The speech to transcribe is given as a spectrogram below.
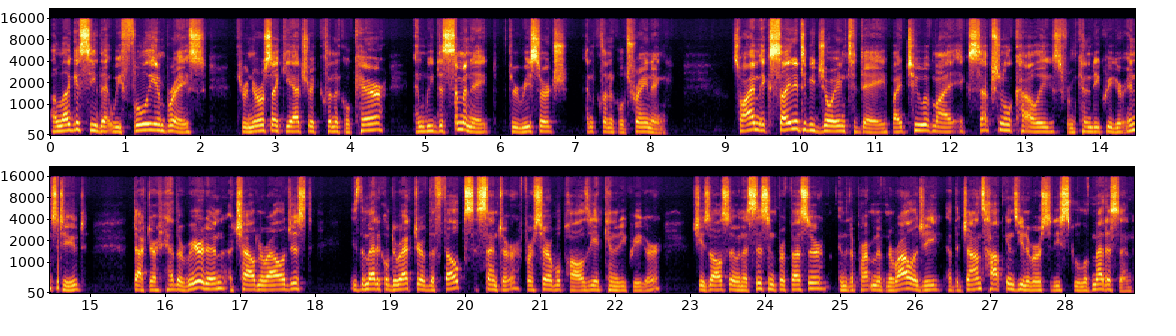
a legacy that we fully embrace through neuropsychiatric clinical care and we disseminate through research and clinical training. So I'm excited to be joined today by two of my exceptional colleagues from Kennedy Krieger Institute. Dr. Heather Riordan, a child neurologist, is the medical director of the Phelps Center for Cerebral Palsy at Kennedy Krieger. She's also an assistant professor in the Department of Neurology at the Johns Hopkins University School of Medicine.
